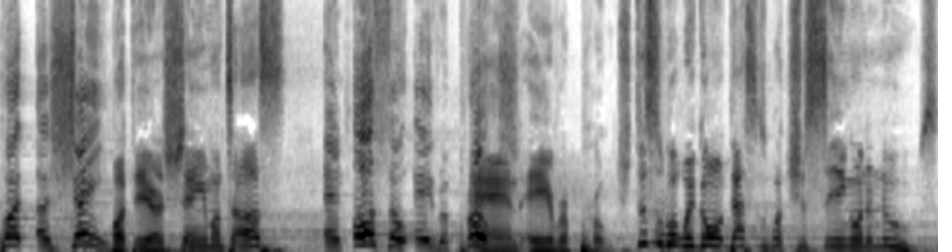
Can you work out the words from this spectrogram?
But a shame. But they are a shame unto us and also a reproach. and a reproach. This is what we're going. This is what you're seeing on the news.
